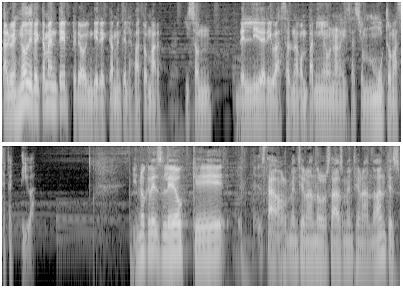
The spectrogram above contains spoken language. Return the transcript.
Tal vez no directamente, pero indirectamente les va a tomar y son del líder y va a ser una compañía una organización mucho más efectiva. ¿Y no crees, Leo, que estábamos mencionando, lo estabas mencionando antes,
